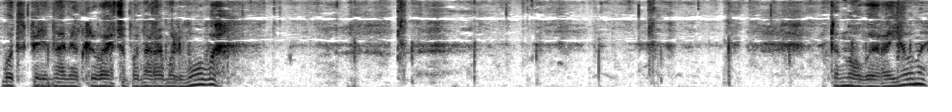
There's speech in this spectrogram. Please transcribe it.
Вот перед нами открывается панорама Львова. Это новые районы.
